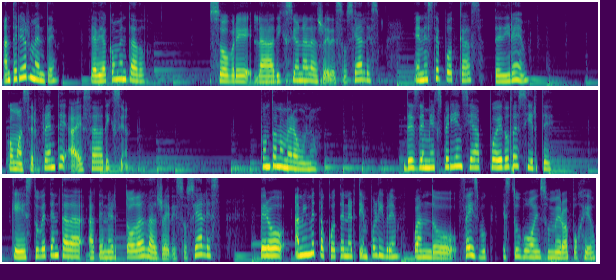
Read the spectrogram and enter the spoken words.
Anteriormente te había comentado sobre la adicción a las redes sociales. En este podcast te diré cómo hacer frente a esa adicción. Punto número uno. Desde mi experiencia puedo decirte que estuve tentada a tener todas las redes sociales, pero a mí me tocó tener tiempo libre cuando Facebook estuvo en su mero apogeo,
